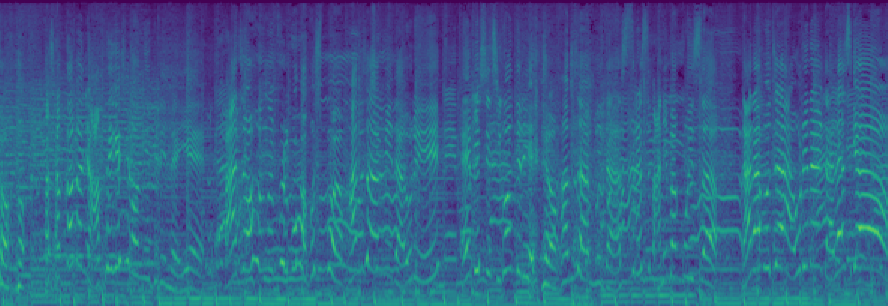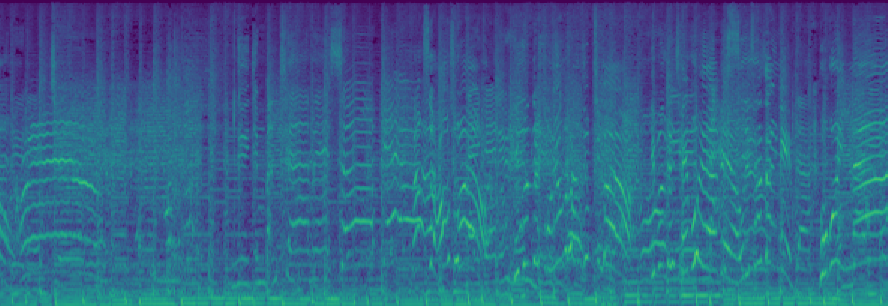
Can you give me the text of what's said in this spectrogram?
둘이서. 아, 잠깐만요. 앞에 계신 언니들이네. 예. 마저 흥을 풀고 가고 싶어요. 감사합니다. 우리 MBC 직원들이에요. 감사합니다. 스트레스 많이 받고 있어요. 날아보자. 우리 날다. Let's go! 박수! 어, 좋아요. 이분들 동영상 좀 찍어요. 이분들 제보해야 돼요. 우리 사장님. 보고 있나?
